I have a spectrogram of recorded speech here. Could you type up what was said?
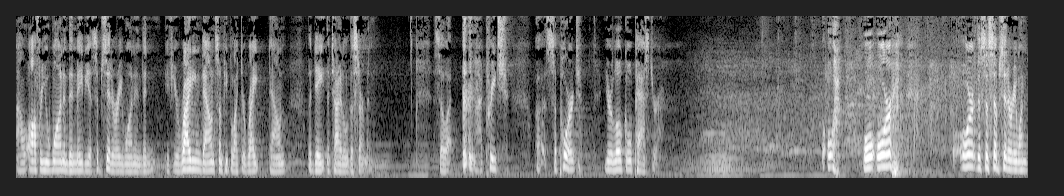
I'll offer you one, and then maybe a subsidiary one, and then if you're writing down, some people like to write down the date and the title of the sermon. So I, I preach uh, support your local pastor. Or or, or, or this is a subsidiary one,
